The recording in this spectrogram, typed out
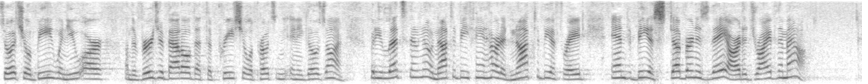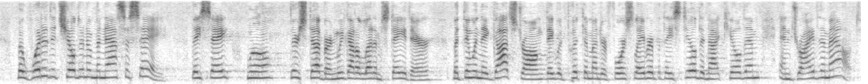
So it shall be when you are on the verge of battle that the priest shall approach, and, and he goes on. But he lets them know not to be faint hearted, not to be afraid, and to be as stubborn as they are to drive them out. But what do the children of Manasseh say? They say, well, they're stubborn. We've got to let them stay there. But then when they got strong, they would put them under forced labor, but they still did not kill them and drive them out,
